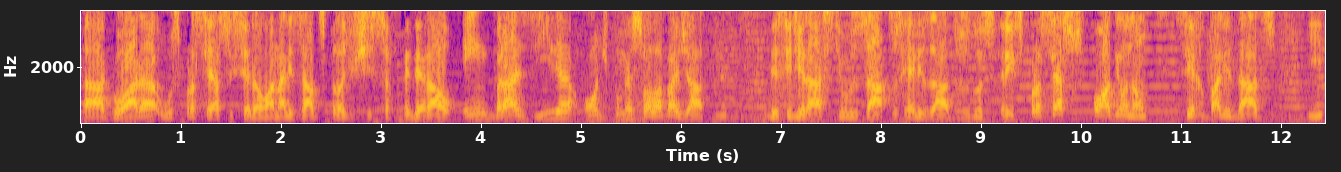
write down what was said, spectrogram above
Agora os processos serão analisados pela Justiça Federal em Brasília, onde começou a Lava Jato, né? E decidirá se os atos realizados nos três processos podem ou não ser validados e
